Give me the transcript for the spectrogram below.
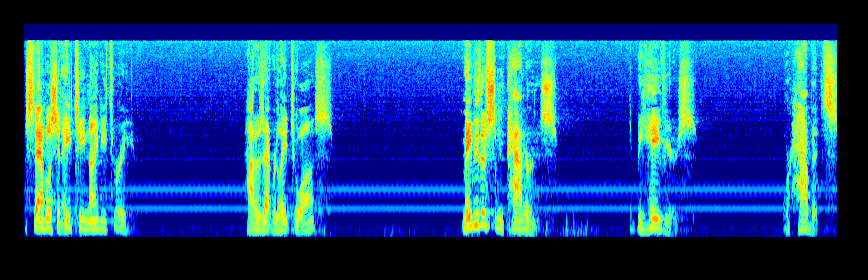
established in 1893. How does that relate to us? Maybe there's some patterns, behaviors, or habits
